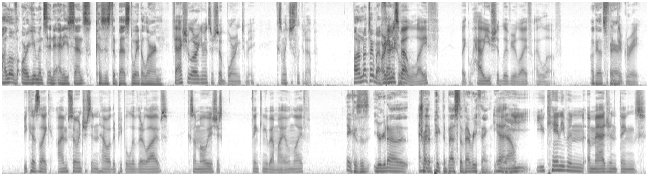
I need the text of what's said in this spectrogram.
I love arguments in any sense because it's the best way to learn. Factual arguments are so boring to me cuz I'm like just look it up. Oh, I'm not talking about arguments factual. about life, like how you should live your life, I love. Okay, that's fair. I think they're great because like I'm so interested in how other people live their lives because I'm always just thinking about my own life. Yeah, because you're gonna try I- to pick the best of everything. Yeah, you know? you, you can't even imagine things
